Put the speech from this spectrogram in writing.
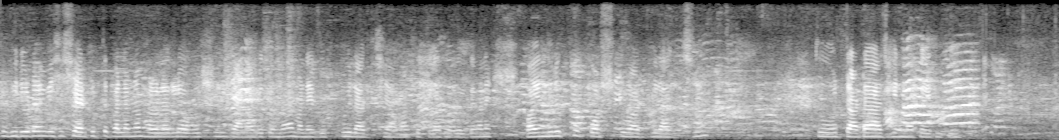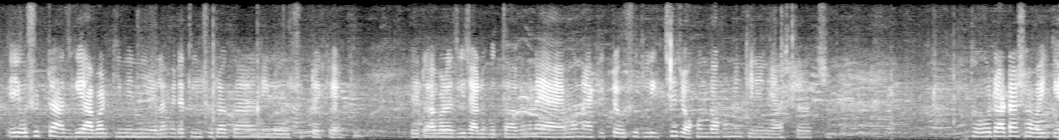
তো ভিডিওটা আমি বেশি শেয়ার করতে পারলাম না, ভালো লাগলে অবশ্যই জানাবে তোমরা। মানে দুঃখই লাগছে আমার সত্যি কথা বলতে। মানে কয়েকদিন ধরে খুব কষ্ট আর কি লাগছে। তো টাটা আজকের মতো এইটুকু এই ওষুধটা আজকে আবার কিনে নিয়ে এলাম। এটা তিনশো টাকা নিল ওষুধটাকে আর কি। তো এটা আবার আজকে চালু করতে হবে। মানে এমন এক একটা ওষুধ লিখছে, যখন তখনই কিনে নিয়ে আসতে হচ্ছে। তো টাটা সবাইকে।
